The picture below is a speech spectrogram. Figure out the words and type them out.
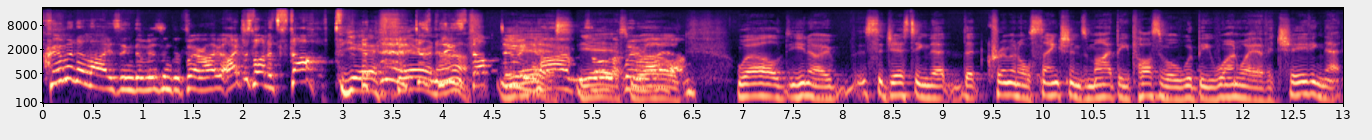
criminalizing them isn't where I, I just want it stopped. Yeah, fair just enough. please stop doing yes, harm. Yes, where well, I am. Well, you know, suggesting that, that criminal sanctions might be possible would be one way of achieving that.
